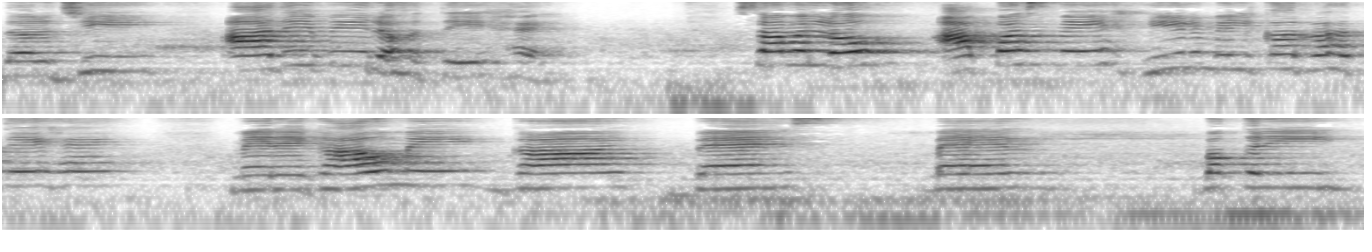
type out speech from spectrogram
दर्जी आदि भी रहते हैं। सब लोग आपस में हिल मिलकर रहते हैं। मेरे गाँव में गाय, भैंस, बैल, बकरी,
